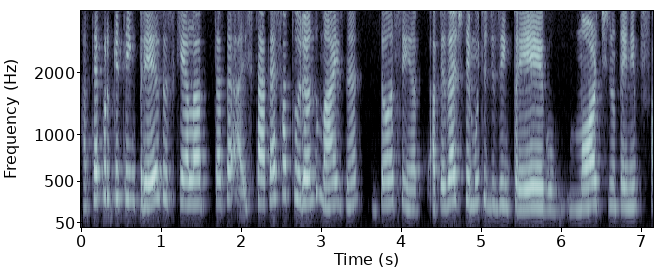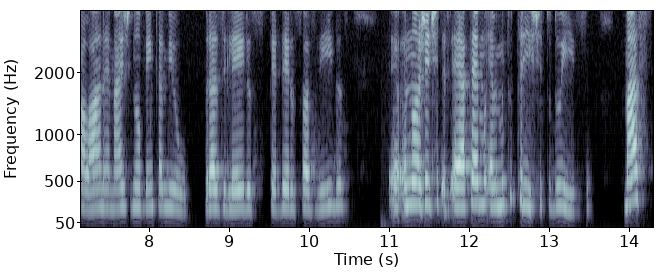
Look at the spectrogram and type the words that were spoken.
Até porque tem empresas que ela tá, está até faturando mais, né? Então, assim, apesar de ter muito desemprego, morte não tem nem o que falar, né? Mais de 90 mil brasileiros perderam suas vidas. Eu, não, a gente é até é muito triste tudo isso. Mas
